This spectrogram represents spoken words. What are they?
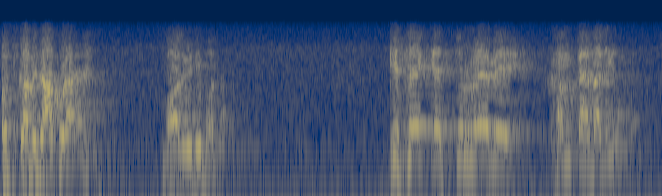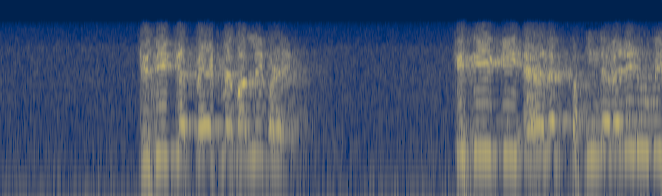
اس کا مزاق اڑایا ہے۔ مولوی نہیں بولا۔ کسی کے چرے میں کھم پیدا نہیں ہوا۔ کسی کے پیٹ میں بل نہیں پڑے۔ کسی کی اہمیت پسینے میں نہیں ڈوبی۔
